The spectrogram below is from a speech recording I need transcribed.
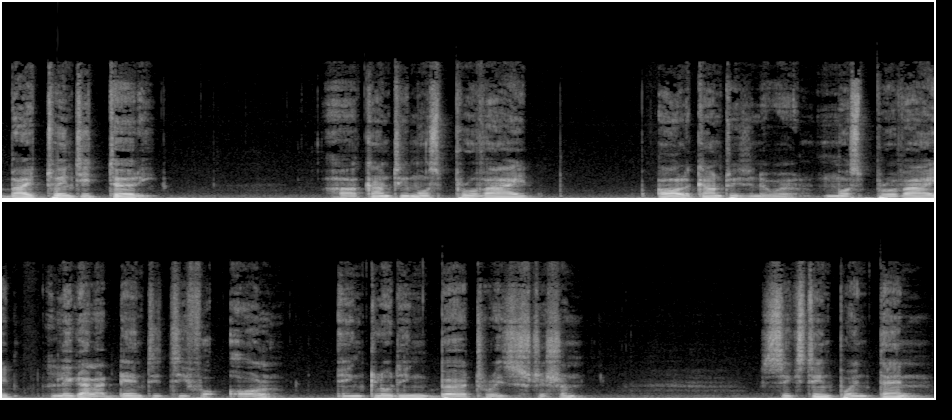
by 2030 our country must provide all countries in the world must provide legal identity for all including birth registration 16.10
